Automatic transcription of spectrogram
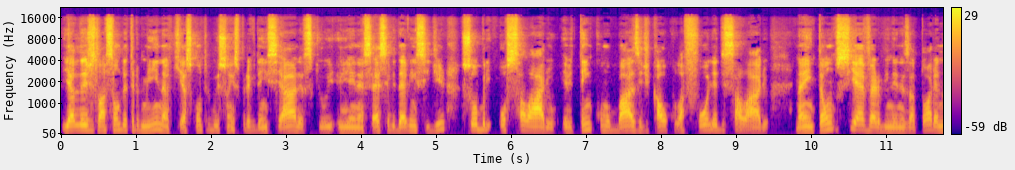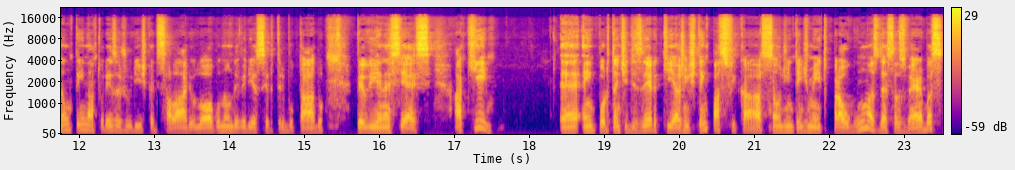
E a legislação determina que as contribuições previdenciárias que o INSS ele deve incidir sobre o salário. Ele tem como base de cálculo a folha de salário. Né? Então, se é verba indenizatória, não tem natureza jurídica de salário, logo não deveria ser tributado pelo INSS. Aqui, é, é, importante dizer que a gente tem pacificação de entendimento para algumas dessas verbas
